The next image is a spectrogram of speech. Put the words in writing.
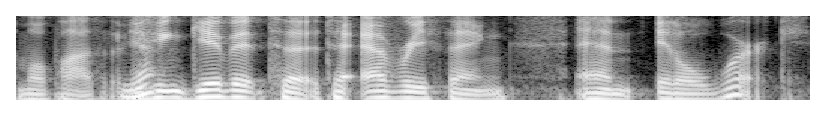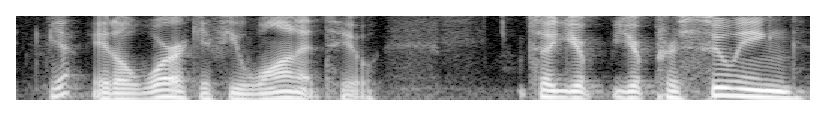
I'm O positive. Yeah. You can give it to to everything, and it'll work. Yeah. it'll work if you want it to. So you're you're pursuing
